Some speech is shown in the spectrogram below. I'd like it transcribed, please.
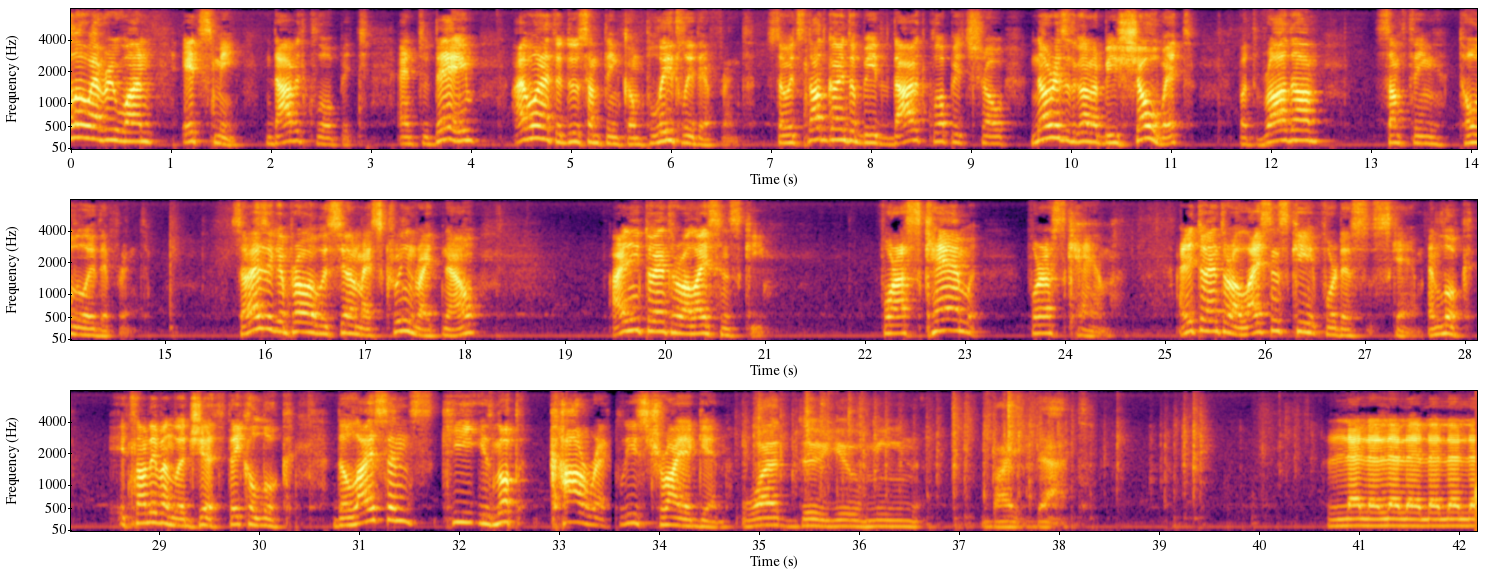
Hello everyone, it's me, David Klopic, and today I wanted to do something completely different. So it's not going to be the David Klopic show, nor is it gonna be show it, but rather something totally different. So as you can probably see on my screen right now, I need to enter a license key. For a scam, for a scam. I need to enter a license key for this scam. And look, it's not even legit. Take a look. The license key is not correct. Please try again. What do you mean by that? La la la la la la la.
